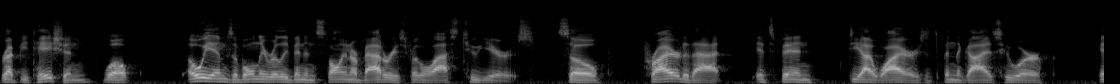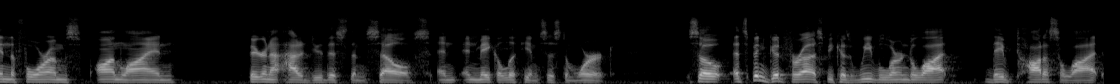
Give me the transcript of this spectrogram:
reputation, well, OEMs have only really been installing our batteries for the last two years. So, prior to that, it's been DIYers, it's been the guys who are in the forums, online, figuring out how to do this themselves and, and make a lithium system work. So it's been good for us because we've learned a lot. They've taught us a lot.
